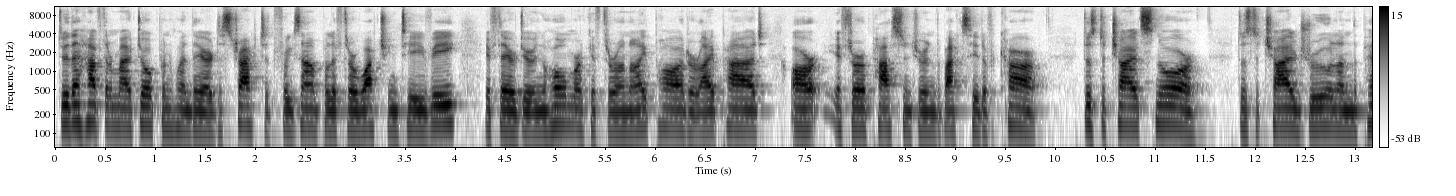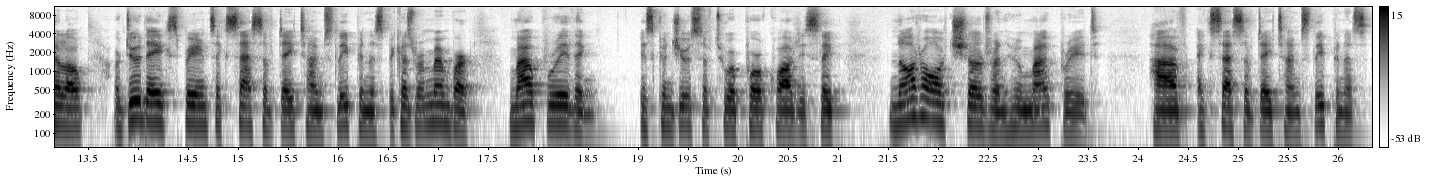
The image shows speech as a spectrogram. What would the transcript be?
Do they have their mouth open when they are distracted? For example, if they're watching TV, if they're doing homework, if they're on iPod or iPad, or if they're a passenger in the back seat of a car. Does the child snore? Does the child drool on the pillow? Or do they experience excessive daytime sleepiness? Because remember, mouth breathing is conducive to a poor quality sleep. Not all children who mouth breathe have excessive daytime sleepiness.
